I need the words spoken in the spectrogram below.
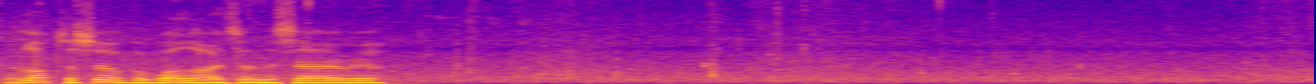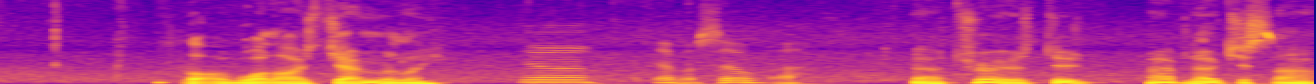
There's a lot of silver walleyes in this area. A lot of walleyes generally. Yeah, yeah, but silver. Yeah, true. Dude, I have noticed that.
